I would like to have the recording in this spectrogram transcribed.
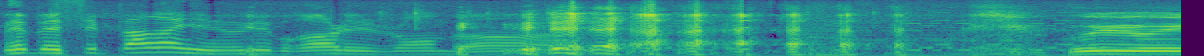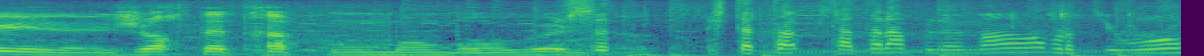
Mais bah, c'est pareil, euh, les bras, les jambes. Hein. oui, oui, euh, genre t'attrapes mon membre au vol. Je- hein. Je t'attrape le membre, tu vois.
